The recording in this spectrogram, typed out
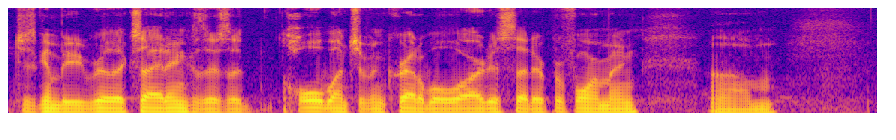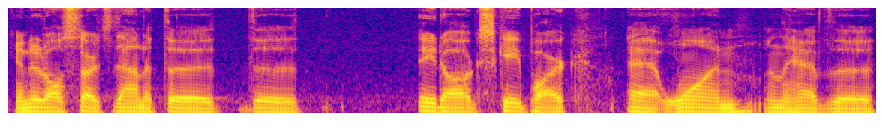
which is going to be really exciting because there's a whole bunch of incredible artists that are performing, um, and it all starts down at the the A Dog Skate Park at one, and they have the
